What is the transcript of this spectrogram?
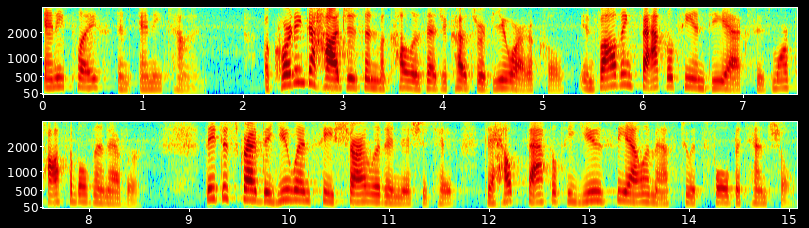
any place and any time. According to Hodges and McCullough's EDUCAUSE review article, involving faculty in DX is more possible than ever. They described a UNC Charlotte initiative to help faculty use the LMS to its full potential.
